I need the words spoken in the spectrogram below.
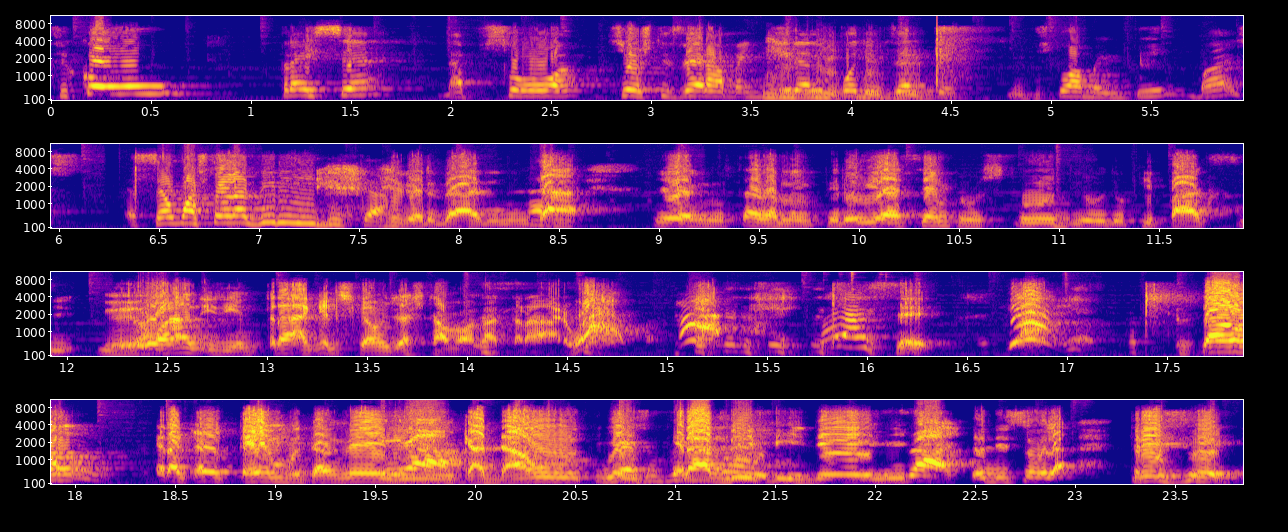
ficou um 3C da pessoa. Se eu estiver a mentir, ele pode dizer que estou a mentir, mas essa é uma história verídica. É verdade, não está. Eu não estava a mentir. Eu ia sempre ao estúdio do Pipaxi. Eu antes de entrar, aqueles cães já estavam lá atrás. Então, era aquele tempo também, Yeah. de cada um tinha Mas o que tirar juventude. bife dele. Exato. Eu disse, olha, 3C,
